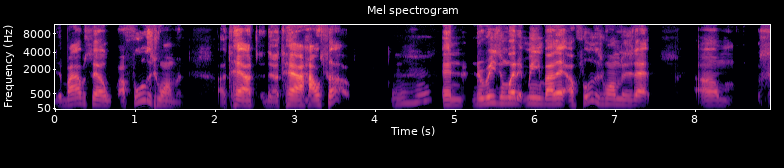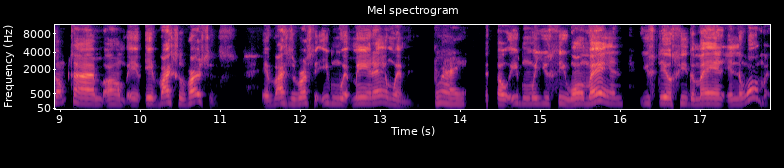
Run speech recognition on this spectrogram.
the Bible says a foolish woman uh, tear tear a house up. Mm-hmm. And the reason what it mean by that, a foolish woman, is that um sometimes um it, it vice versa. It vice versa even with men and women. Right. And so even when you see one man, you still see the man in the woman.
